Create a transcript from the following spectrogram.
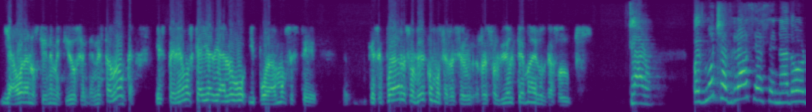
y ahora nos tiene metidos en, en esta bronca. Esperemos que haya diálogo y podamos, este, que se pueda resolver como se resolvió el tema de los gasoductos. Claro. Pues muchas gracias, senador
